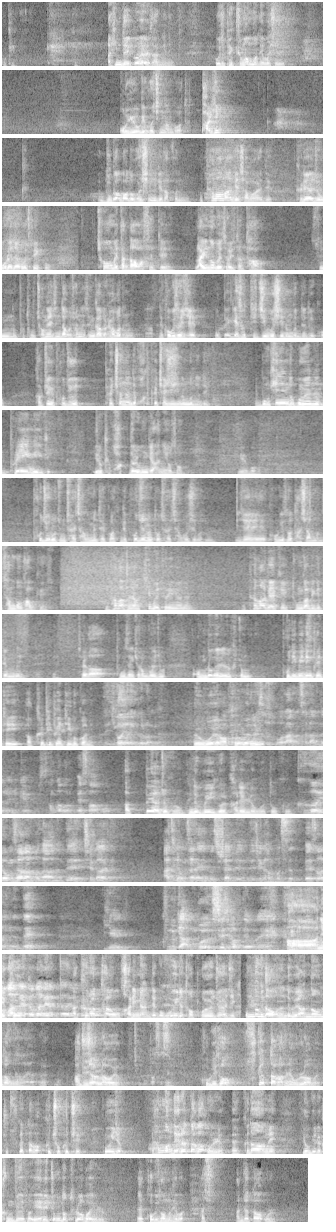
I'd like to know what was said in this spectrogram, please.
오케이. 아, 힘들 거예요, 당연히. 거기서 백큐 한번 해보실래요? 어, 이게 훨씬 나은 것 같아. 팔 힘! 누가 봐도 훨씬 이게 낫거든요. 편안하게 잡아야 돼요. 그래야지 오래 잡을 수 있고. 처음에 딱 나왔을 때 라인업에서 일단 다 스윙은 보통 정해진다고 저는 생각을 하거든요. 근데 거기서 이제 뭐 백에서 뒤집으시는 분들도 있고 갑자기 포즈 펼쳤는데 확 펼쳐지시는 분들도 있고 몽키님도 보면은 프레임이 이렇게, 이렇게 확 넓은 게 아니어서 이게 뭐 포즈로 좀 잘 잡으면 될 것 같은데 포즈는 또 잘 잡으시거든요. 이제 거기서 다시 한번 3번 가볼게요. 하나 그냥 팁을 드리면은 편하게 이렇게 동갑이기 때문에 예, 제가 동생처럼 보이지만 엉덩이를 이렇게 좀 보디빌딩 팬티, 아 클피 팬티 입을 거 아니에요. 네, 이거 이걸로 합니다. 요거예요? 아 그러면은 원하는 사람들은 이렇게 삼각으로 빼서 하고 아 빼야죠 그럼. 근데 왜 이걸 가리려고 또 그? 그거 영상 한 번 나왔는데 제가 아직 영상에 노출이 안 되는데 제가 한번 쓱 빼서 했는데 이게 근육이 안 보여 스체지방 때문에 아 아니 너가 그 내- 너가 내렸다 아, 이렇게. 그렇다고 가리면 안 되고 오히려 더 보여줘야지. 엉덩이 나오는데 왜 안 나온다고? 나와요? 네, 아주 잘 나와요. 저 못 봤었습니다. 거기서 숙였다가 그냥 올라와 봐요. 쭉 숙였다가 그쵸 그치 보이죠? 한 번 내렸다가 올려. 네, 그 다음에 여기를 강조해서 얘를 좀 더 틀어봐요 일로. 네, 거기서 한번 해봐요. 다시 앉았다가 올라.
